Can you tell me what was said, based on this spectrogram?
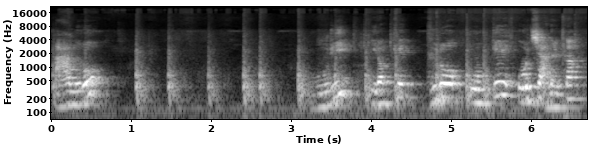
안으로 물이 이렇게 들어오게 오지 않을까?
